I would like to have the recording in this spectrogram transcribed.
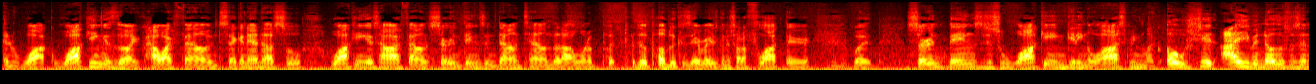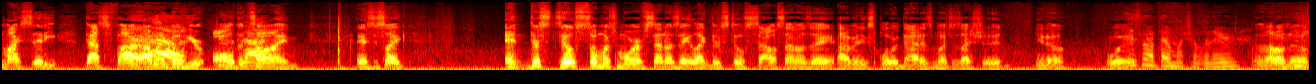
and walk. Walking is like how I found secondhand hustle. Walking is how I found certain things in downtown that I want to put put to the public because everybody's gonna try to flock there. Mm-hmm. But certain things, just walking and getting lost, being like, oh shit, I even know this was in my city. That's fire. I'm gonna go here all the that. time. And it's just like and there's still so much more of San Jose. Like there's still South San Jose. I haven't explored that as much as I should. You know, what It's not that much over there. I don't know.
